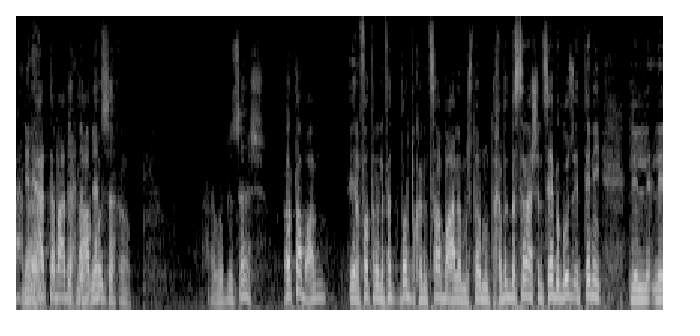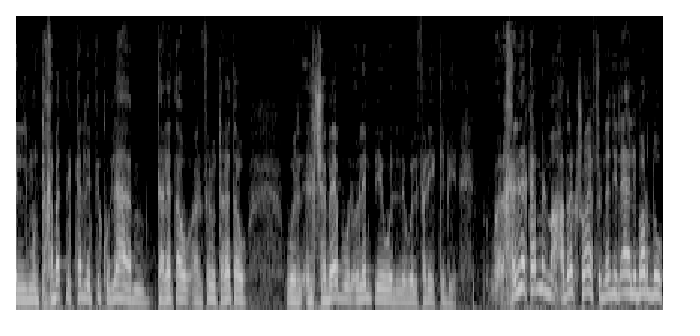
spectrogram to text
إحنا يعني حتى بعد إحنا التعاقد؟ بننسى. آه. إحنا ما بننساش. آه طبعا. هي الفترة اللي فاتت برضو كانت صعبة على مستوى المنتخبات بس أنا عشان سايب الجزء الثاني للمنتخبات نتكلم فيه كلها 3 2003 والشباب والأولمبي وال- والفريق الكبير. خلينا أكمل مع حضرتك شوية في النادي الأهلي برضو.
